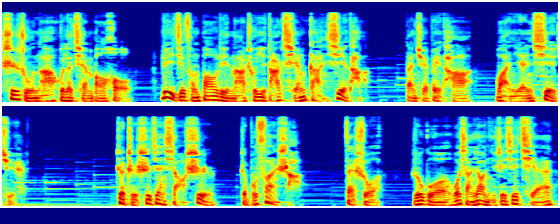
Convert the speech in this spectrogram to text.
失主拿回了钱包后，立即从包里拿出一沓钱感谢他，但却被他婉言谢绝。这只是件小事，这不算啥。再说，如果我想要你这些钱，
